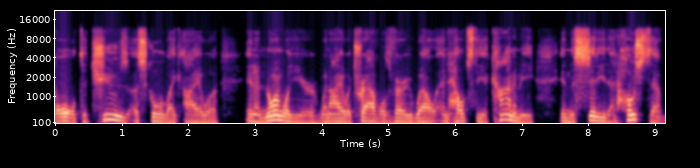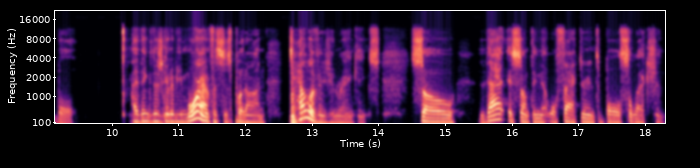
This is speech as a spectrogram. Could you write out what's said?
bowl to choose a school like Iowa in a normal year when Iowa travels very well and helps the economy in the city that hosts that bowl. I think there's going to be more emphasis put on television rankings. So that is something that will factor into bowl selection.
